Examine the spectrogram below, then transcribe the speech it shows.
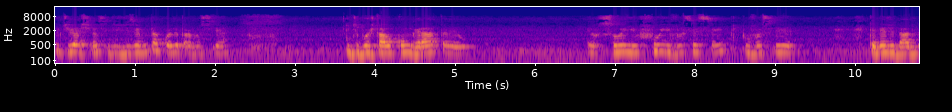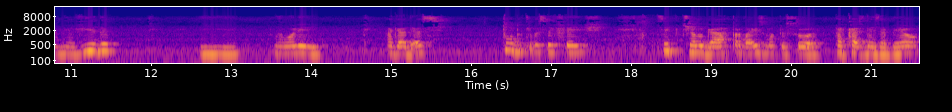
Eu tive a chance de dizer muita coisa para você e de mostrar o quão grata eu eu sou e eu fui você sempre por você ter me ajudado na minha vida. E o vôlei agradece tudo que você fez. Sempre tinha lugar para mais uma pessoa na casa da Isabel.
